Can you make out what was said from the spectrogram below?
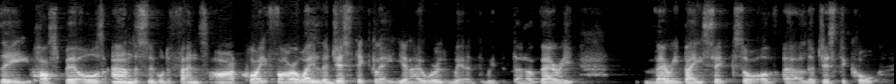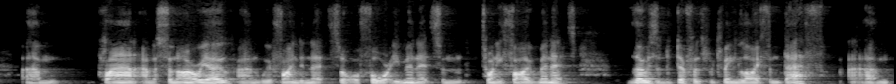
the hospitals and the civil defence are quite far away logistically. You know, we're, we've done a very, very basic sort of uh, logistical um, plan and a scenario, and we're finding that sort of 40 minutes and 25 minutes, those are the difference between life and death. Um,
